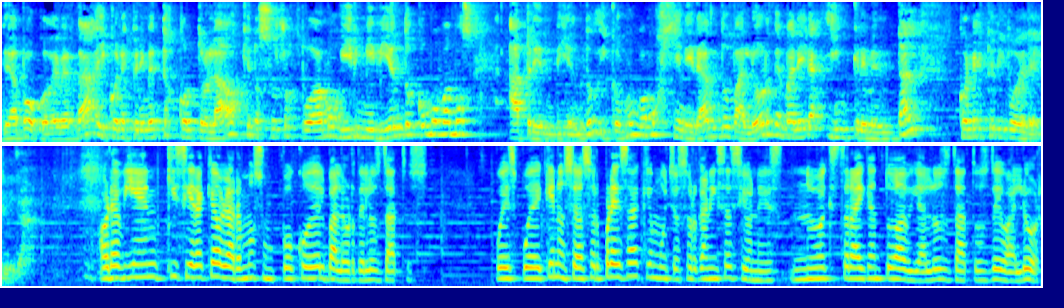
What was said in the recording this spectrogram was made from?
de a poco, de verdad, y con experimentos controlados que nosotros podamos ir midiendo cómo vamos aprendiendo y cómo vamos generando valor de manera incremental con este tipo de técnicas. Ahora bien, quisiera que habláramos un poco del valor de los datos, pues puede que no sea sorpresa que muchas organizaciones no extraigan todavía los datos de valor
